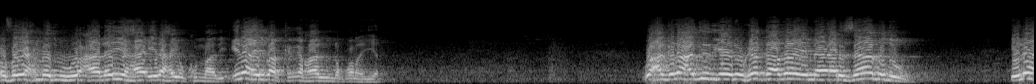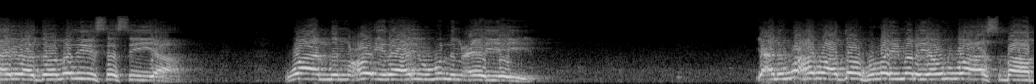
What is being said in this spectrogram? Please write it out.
oo fayaxmaduhu calayha ilaahay uu ku mahadiyo. Ilaahay baa kaga raalli noqonaya. Waxaa kaloo xadiidka aynu ka qaadanaynaa arsaaqdu ilaahay uu addoommadiisa siiyaa. Waa nimco ilaahay ugu nimceeyey yacni waxanuu addoonku la imanaya un waa asbaab.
